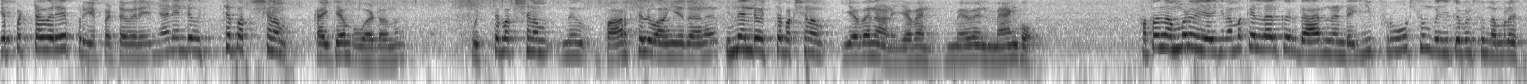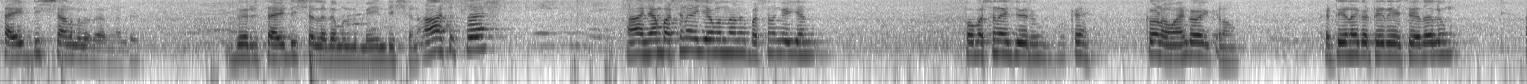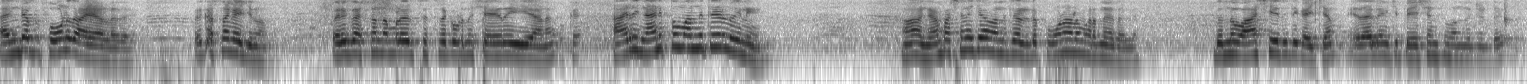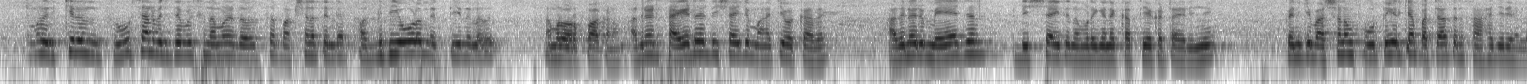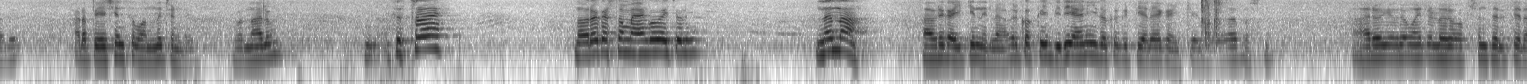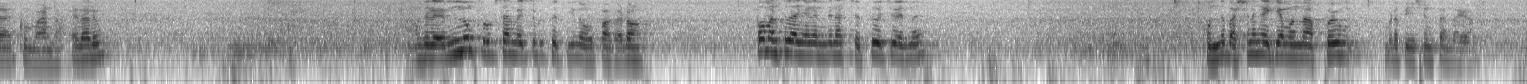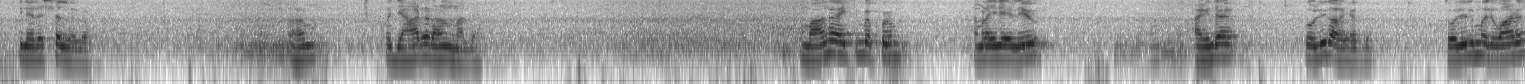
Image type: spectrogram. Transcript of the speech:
പ്രിയപ്പെട്ടവരെ പ്രിയപ്പെട്ടവരെ ഞാൻ എന്റെ ഉച്ചഭക്ഷണം കഴിക്കാൻ പോവാട്ടോ ഒന്ന് ഉച്ചഭക്ഷണം ഇന്ന് പാർസൽ വാങ്ങിയതാണ്. ഇന്ന് എന്റെ ഉച്ചഭക്ഷണം യവനാണ് യവൻ മെവൻ മാംഗോ. അപ്പോൾ നമ്മൾ വിചാരിക്കും നമുക്ക് എല്ലാവർക്കും ഒരു ധാരണ ഉണ്ട് ഈ ഫ്രൂട്ട്സും വെജിറ്റബിൾസും നമ്മൾ സൈഡ് ഡിഷ് ആണെന്നുള്ള ധാരണ ഉണ്ട് ഇതൊരു സൈഡ് ഡിഷ് അല്ല നമ്മളൊരു മെയിൻ ഡിഷാണ്. ആ സിസ്റ്ററെ? ആ ഞാൻ ഭക്ഷണം കഴിക്കാൻ വന്നാണ് ഭക്ഷണം കഴിക്കാൻ. ഇപ്പോൾ ഭക്ഷണം കഴിച്ച് വരും ഓക്കെ. കഴിക്കണോ മാംഗോ കഴിക്കണോ? കട്ട് ചെയ്യണേ കട്ട് ചെയ്ത് കഴിച്ചു ഏതായാലും എന്റെ ഫോണ് താഴെയുള്ളത് ഒരു കഷ്ണം കഴിക്കുന്നു. ഒരു കഷ്ണം നമ്മളൊരു സിസ്റ്റർക്ക് ഇവിടുന്ന് ഷെയർ ചെയ്യുകയാണ്. ഓക്കെ ആര്? ഞാനിപ്പം വന്നിട്ടേ ഉള്ളൂ ഇനി. ആ ഞാൻ ഭക്ഷണം കഴിക്കാൻ വന്നിട്ടേ ഉള്ളൂ. എന്റെ ഫോണാണ് മറന്നതല്ലേ ഇതൊന്ന് വാഷ് ചെയ്തിട്ട് കഴിക്കാം. ഏതായാലും എനിക്ക് പേഷ്യൻസ് വന്നിട്ടുണ്ട്. നമ്മൾ ഒരിക്കലും ഫ്രൂട്ട്സ് ആൻഡ് വെജിറ്റബിൾസ് നമ്മൾ ദിവസത്തെ ഭക്ഷണത്തിന്റെ പകുതിയോളം എത്തി എന്നുള്ളത് നമ്മൾ ഉറപ്പാക്കണം. അതിനൊരു സൈഡ് ഡിഷായിട്ട് മാറ്റി വെക്കാതെ അതിനൊരു മേജർ ഡിഷായിട്ട് നമ്മളിങ്ങനെ കത്തിയൊക്കെ അരിഞ്ഞ് ഇപ്പം എനിക്ക് ഭക്ഷണം പൂർത്തീകരിക്കാൻ പറ്റാത്തൊരു സാഹചര്യമുള്ളത് അവിടെ പേഷ്യൻസ് വന്നിട്ടുണ്ട്. അപ്പോൾ എന്നാലും സിസ്റ്ററെ എന്നാൽ ഓരോ കഷ്ണം മാംഗോ കഴിച്ചോളി. ഇന്നെന്നാ? അവർ കഴിക്കുന്നില്ല. അവർക്കൊക്കെ ഈ ബിരിയാണി ഇതൊക്കെ കിട്ടിയാലേ കഴിക്കുള്ളൂ. അതാ പ്രശ്നം. ആരോഗ്യപരമായിട്ടുള്ള ഒരു ഓപ്ഷൻ സെലക്ട് ചെയ്ത് ആർക്കും വേണ്ട. ഏതായാലും അതിൽ എന്നും ഫ്രൂട്ട്സ് ആൻഡ് വെജിറ്റബിൾസ് എത്തിയെന്ന് ഉറപ്പാക്കാം കേട്ടോ. ഇപ്പോൾ മനസ്സിലായി ഞാൻ എന്തിനാണ് സ്റ്റെത്ത് വെച്ച് വരുന്നത്? ഒന്ന് ഭക്ഷണം കഴിക്കാൻ വന്നാൽ അപ്പോഴും ഇവിടെ പേഷ്യൻസ് ഉണ്ടാകാം പിന്നെ രക്ഷമല്ലല്ലോ നല്ല മാങ്ങ കഴിക്കുമ്പോൾ എപ്പോഴും നമ്മളതിന്റെ ഇലയും അതിന്റെ തൊലി കളയരുത്. തൊലിയിലും ഒരുപാട്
